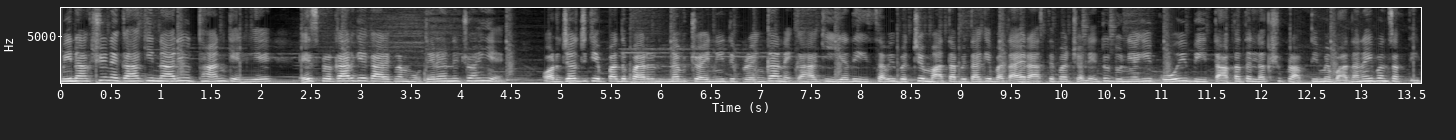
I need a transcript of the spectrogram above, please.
मीनाक्षी ने कहा कि नारी उत्थान के लिए इस प्रकार के कार्यक्रम होते रहने चाहिए। और जज के पद पर नवचयनित प्रियंका ने कहा कि यदि सभी बच्चे माता पिता के बताए रास्ते पर चले तो दुनिया की कोई भी ताकत लक्ष्य प्राप्ति में बाधा नहीं बन सकती।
